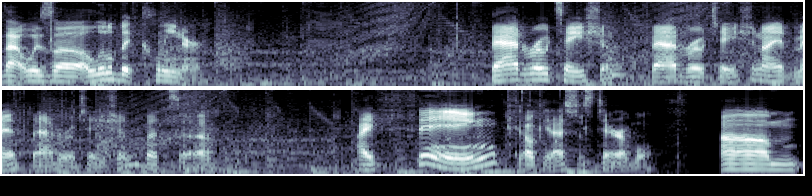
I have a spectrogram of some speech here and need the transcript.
That was uh, a little bit cleaner. Bad rotation. Bad rotation, I admit. Bad rotation, but uh, I think... Okay, that's just terrible. Um,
